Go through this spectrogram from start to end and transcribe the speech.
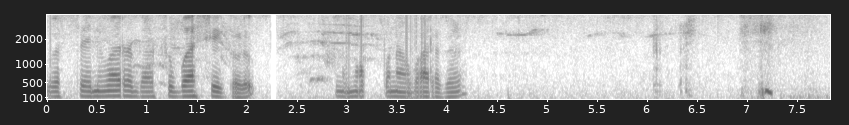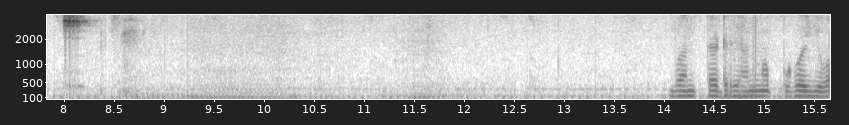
ಇವತ್ತು ಶನಿವಾರದ ಶುಭಾಶಯಗಳು. ನಮ್ಮಪ್ಪನ ವಾರಗಳು. ಬಂದು ತಡ್ರಿ ಹನುಮಪ್ಪಗೆ ಹೋಗಿವ.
